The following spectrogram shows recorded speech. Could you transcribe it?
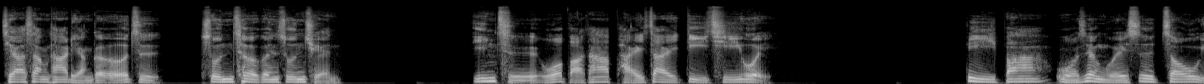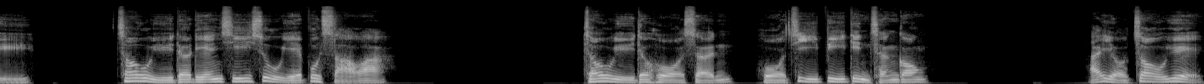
加上他两个儿子孙策跟孙权，因此我把他排在第七位。第八，我认为是周瑜。周瑜的怜惜术也不少啊，周瑜的火神火计必定成功，还有奏乐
